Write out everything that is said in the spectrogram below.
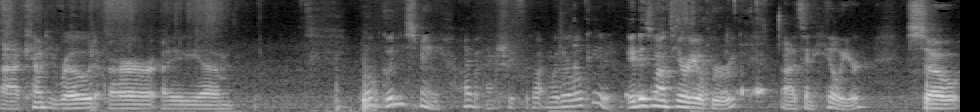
Uh, County Road are a. Um, oh goodness me! I've actually forgotten where they're located. It is an Ontario brewery. Uh, it's in Hillier. So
